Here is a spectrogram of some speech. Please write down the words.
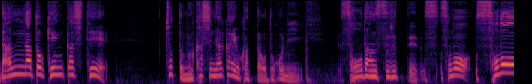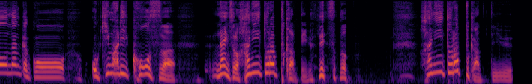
旦那と喧嘩して、ちょっと昔仲良かった男に相談するって、そその、そのなんかこう、お決まりコースは、何そのハニートラップかっていうね、その、ハニートラップかっていう、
